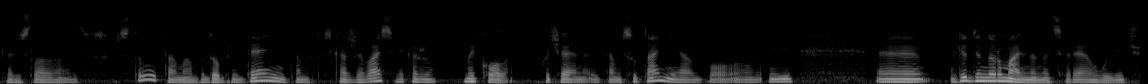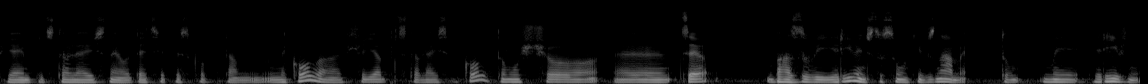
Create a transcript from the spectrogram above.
кажу Слава Ісусу Христу, там або Добрий день, там хтось каже Вася, я кажу Микола. Хоча я навіть там в сутані, або і е, люди нормально на це реагують, що я їм представляюсь не отець єпископ там Микола, а що я представляюсь Микола, тому що е, це базовий рівень стосунків з нами, то ми рівні.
